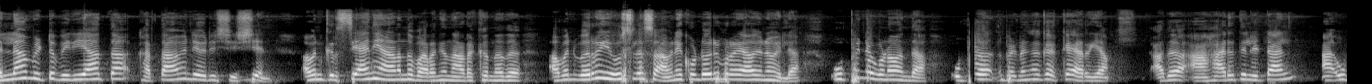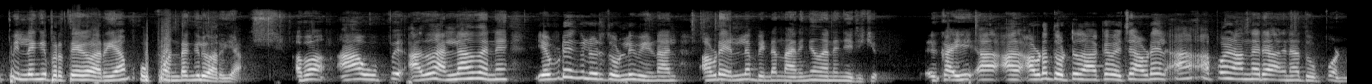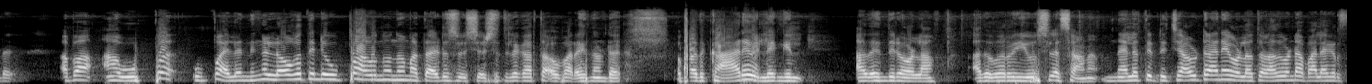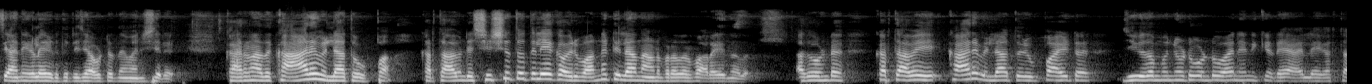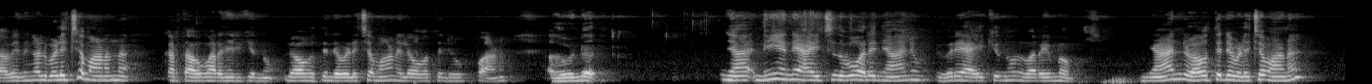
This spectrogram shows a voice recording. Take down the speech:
എല്ലാം വിട്ടു പിരിയാത്ത കർത്താവിന്റെ ഒരു ശിഷ്യൻ അവൻ ക്രിസ്ത്യാനിയാണെന്ന് പറഞ്ഞ് നടക്കുന്നത് അവൻ വെറും യൂസ്ലെസ് അവനെ കൊണ്ട് ഒരു പ്രയോജനമില്ല ഉപ്പിന്റെ ഗുണം എന്താ? ഉപ്പ് പെണ്ണുങ്ങൾക്കൊക്കെ അറിയാം. അത് ആഹാരത്തിലിട്ടാൽ ഉപ്പില്ലെങ്കിൽ പ്രത്യേകം അറിയാം ഉപ്പുണ്ടെങ്കിലും അറിയാം. അപ്പോൾ ആ ഉപ്പ് അത് അല്ലാതെ തന്നെ എവിടെയെങ്കിലും ഒരു തുള്ളി വീണാൽ അവിടെ എല്ലാം പിന്നെ നനഞ്ഞ് നനഞ്ഞിരിക്കും. കൈ അവിടെ തൊട്ട് നാക്ക വെച്ച് അവിടെ അപ്പോഴന്നേരം അതിനകത്ത് ഉപ്പുണ്ട്. അപ്പോൾ ആ ഉപ്പ് ഉപ്പ് അല്ല നിങ്ങൾ ലോകത്തിന്റെ ഉപ്പാകുന്നു മത്തായിട്ട് സുവിശേഷത്തിൽ കർത്താവ് പറയുന്നുണ്ട്. അപ്പോൾ അത് കാരമില്ലെങ്കിൽ അതെന്തിനുള്ള അത് വെറും യൂസ്ലെസ് ആണ്. നിലത്തിട്ട് ചവിട്ടാനേ ഉള്ളത്തുള്ളൂ. അതുകൊണ്ടാണ് പല ക്രിസ്ത്യാനികളെ എടുത്തിട്ട് ചവിട്ടുന്ന മനുഷ്യർ കാരണം അത് കാരമില്ലാത്ത ഉപ്പ. കർത്താവിന്റെ ശിഷ്യത്വത്തിലേക്ക് അവർ വന്നിട്ടില്ല എന്നാണ് ബ്രദർ പറയുന്നത്. അതുകൊണ്ട് കർത്താവെ കാരമില്ലാത്തൊരു ഉപ്പായിട്ട് ജീവിതം മുന്നോട്ട് കൊണ്ടുപോകാൻ എനിക്കിടയല്ലേ കർത്താവെ? നിങ്ങൾ വെളിച്ചമാണെന്ന് കർത്താവ് പറഞ്ഞിരിക്കുന്നു ലോകത്തിന്റെ വെളിച്ചമാണ് ലോകത്തിന്റെ ഉപ്പാണ്. അതുകൊണ്ട് ഞാൻ നീ എന്നെ അയച്ചതുപോലെ ഞാനും ഇവരെ അയക്കുന്നു എന്ന് പറയുമ്പം ഞാൻ ലോകത്തിന്റെ വെളിച്ചമാണ്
